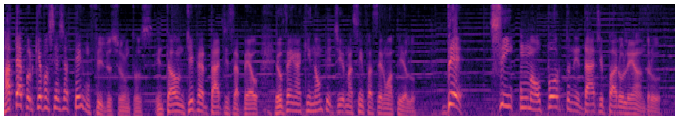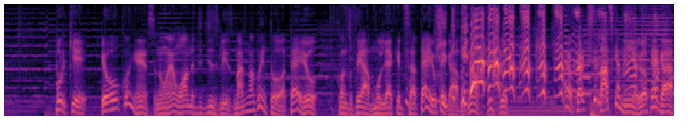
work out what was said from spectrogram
Até porque vocês já têm um filho juntos. Então, de verdade, Isabel, eu venho aqui não pedir, mas sim fazer um apelo. Dê, sim, uma oportunidade para o Leandro. Porque eu o conheço, não é um homem de deslize, mas não aguentou. Até eu, quando vi a mulher que ele disse, até eu pegava. Não. Ah, eu quero que se lasque a minha, eu ia pegar.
